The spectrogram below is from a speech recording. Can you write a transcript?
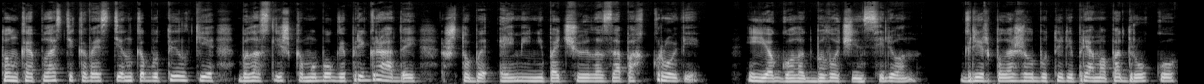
Тонкая пластиковая стенка бутылки была слишком убогой преградой, чтобы Эми не почуяла запах крови. Ее голод был очень силен. Грир положил бутыли прямо под руку,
